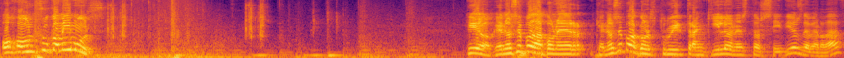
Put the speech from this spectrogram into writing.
¡Ojo, un Sucomimus! Tío, que no se pueda poner... Que no se pueda construir tranquilo en estos sitios, ¿de verdad?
